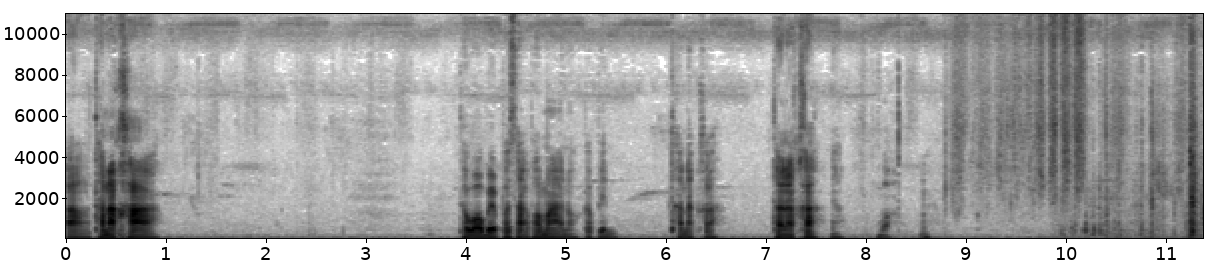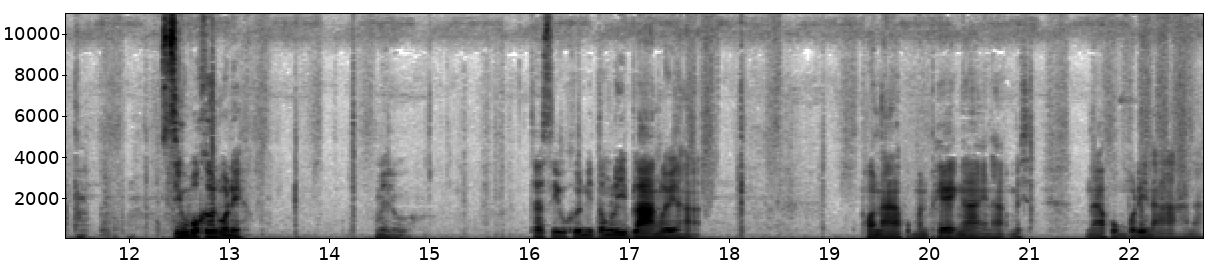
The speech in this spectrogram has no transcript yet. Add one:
อ่าธนาคารถ้าว่าแบบภาษาพม่าเนาะก็เป็นธนาคาธนาคานะครับ สิวบ่ขึ้นวะนี่ไม่รู้ ถ้าสิวขึ้นนี่ต้องรีบล้างเลยนะฮะเพราะหน้าผมมันแพ้ง่ายนะฮะไม่ใช่หน้าผมบริหนานะ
